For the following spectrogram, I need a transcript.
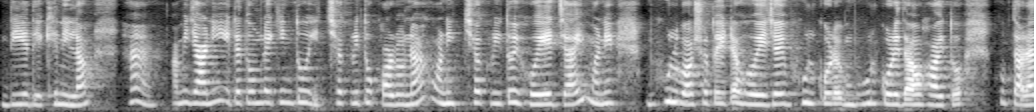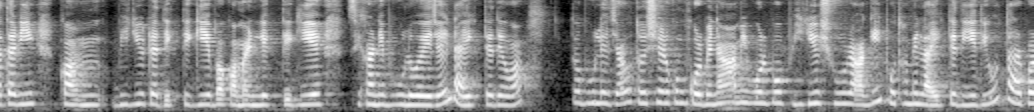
দিয়ে দেখে নিলাম। হ্যাঁ আমি জানি এটা তোমরা কিন্তু ইচ্ছাকৃত করো না, অনিচ্ছাকৃতই হয়ে যায় মানে ভুলবশত এটা হয়ে যায়, ভুল করে ভুল করে দেওয়া হয়তো। খুব তাড়াতাড়ি কম ভিডিওটা দেখতে গিয়ে বা কমেন্ট লিখতে গিয়ে সেখানে ভুল হয়ে যায় লাইকটা দেওয়া। তো ভুলে যাও, তো সেরকম করবে না। আমি বলব ভিডিও শুরুর আগেই প্রথমে লাইকটা দিয়ে দিও, তারপর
